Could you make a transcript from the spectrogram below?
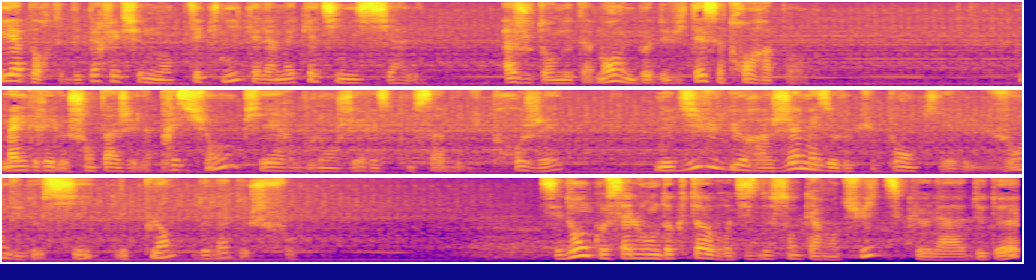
et apportent des perfectionnements techniques à la maquette initiale, ajoutant notamment une boîte de vitesse à trois rapports. Malgré le chantage et la pression, Pierre Boulanger, responsable du projet, ne divulguera jamais à l'occupant qui avait eu vent du dossier les plans de la deux chevaux. C'est donc au salon d'octobre 1948 que la Deux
